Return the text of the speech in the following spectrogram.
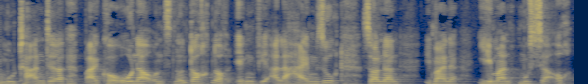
Mutante bei Corona uns nun doch noch irgendwie alle heimsucht, sondern ich meine, jemand muss ja auch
